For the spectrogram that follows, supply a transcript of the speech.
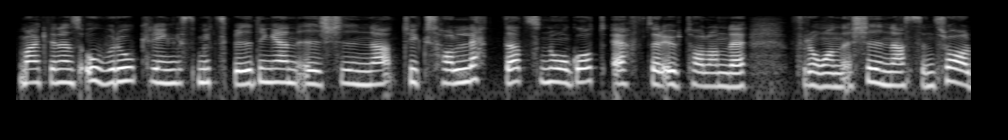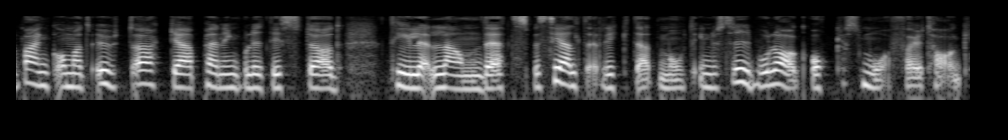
Marknadens oro kring smittspridningen i Kina tycks ha lättats något efter uttalande från Kinas centralbank om att utöka penningpolitiskt stöd till landet speciellt riktad mot industribolag och småföretag.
